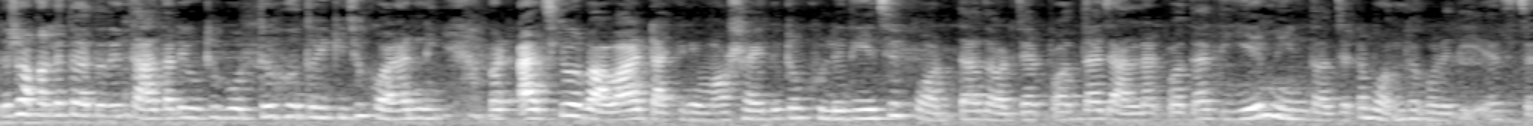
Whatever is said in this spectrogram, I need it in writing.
তো সকালে তো এতদিন তাড়াতাড়ি উঠে পড়তে হতোই, কিছু করার নেই। বাট আজকে ওর বাবা আর ডাকেনি। মশাই দুটো খুলে দিয়েছে, পর্দা, দরজার পর্দা, জানলার পর্দা দিয়ে মেন দরজাটা বন্ধ করে দিয়ে এসছে।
